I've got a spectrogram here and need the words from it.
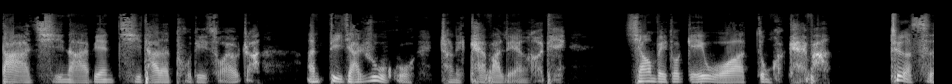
大崎那边其他的土地所有者，按地价入股成立开发联合体。想委托给我综合开发，这次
